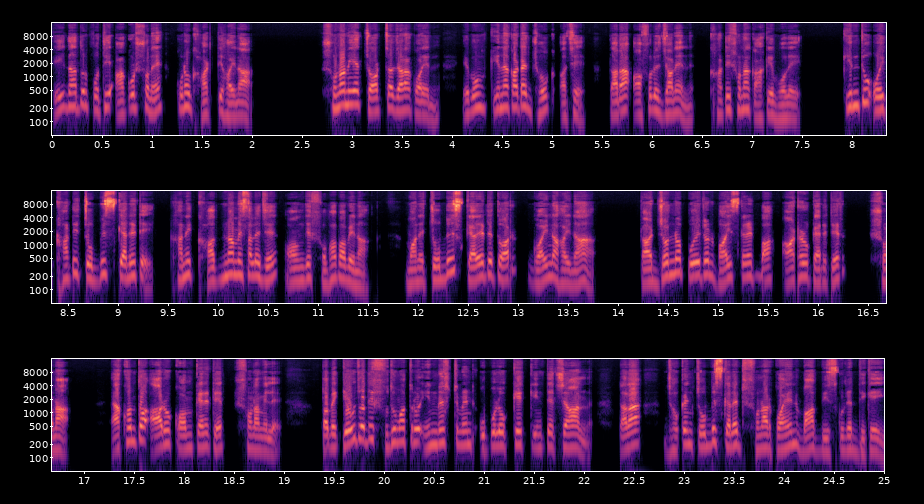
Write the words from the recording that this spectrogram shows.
এই ধাতুর প্রতি আকর্ষণে কোনো ঘাটতি হয় না। সোনা নিয়ে চর্চা যারা করেন এবং কেনাকাটার ঝোঁক আছে, তারা আসলে জানেন খাঁটি সোনা কাকে বলে। কিন্তু ওই খাঁটি চব্বিশ ক্যারেটে খানিক খাদনা মেশালে যে অঙ্গের শোভা পাবে না। মানে চব্বিশ ক্যারেটে তো আর গয়না হয় না। তার জন্য প্রয়োজন বাইশ ক্যারেট বা আঠারো ক্যারেটের সোনা। এখন তো আরও কম ক্যারেটের সোনা মেলে। তবে কেউ যদি শুধুমাত্র ইনভেস্টমেন্ট উপলক্ষে কিনতে চান, তারা ঝোঁকেন চব্বিশ ক্যারেট সোনার কয়েন বা বিস্কুটের দিকেই।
